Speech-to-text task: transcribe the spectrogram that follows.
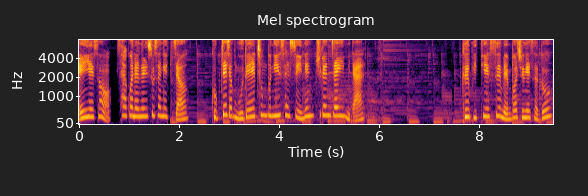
A에서 사관왕을 수상했죠. 국제적 무대에 충분히 설 수 있는 출연자입니다. 그 BTS 멤버 중에서도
